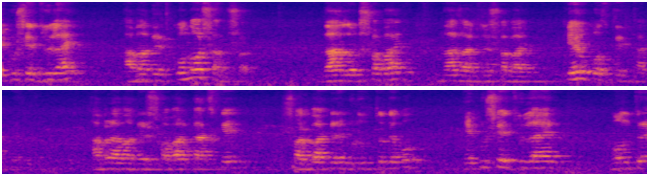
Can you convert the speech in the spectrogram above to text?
একুশে জুলাই আমাদের কোনো সাংসদ, না লোকসভায়, না রাজ্যসভায় কেউ উপস্থিত থাকবে না। আমরা আমাদের সবার কাজকে সর্বাগ্রে গুরুত্ব দেব। একুশে জুলাইয়ের মন্ত্রে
